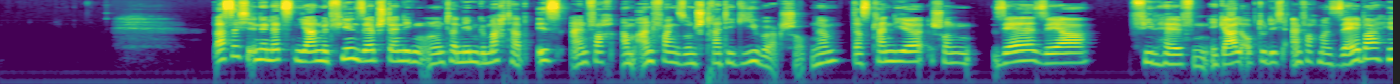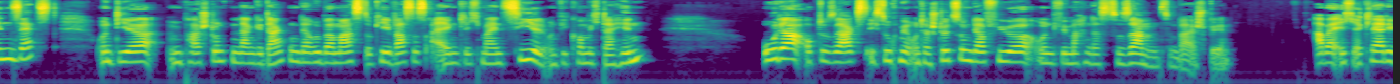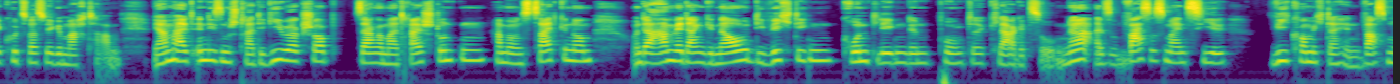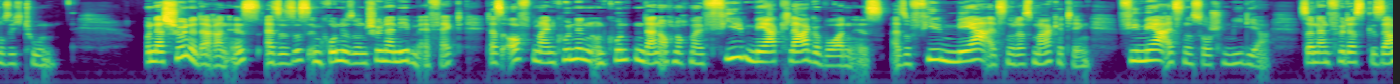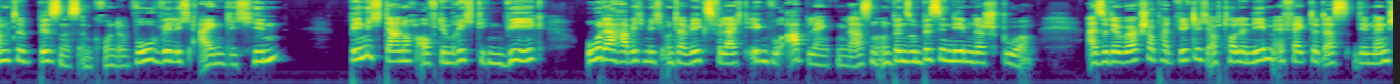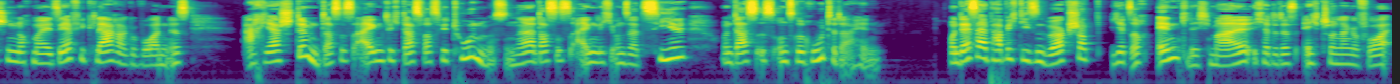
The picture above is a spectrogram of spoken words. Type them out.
Was ich in den letzten Jahren mit vielen Selbstständigen und Unternehmen gemacht habe, ist einfach am Anfang so ein Strategie-Workshop. Ne? Das kann dir schon sehr, sehr viel helfen. Egal, ob du dich einfach mal selber hinsetzt und dir ein paar Stunden lang Gedanken darüber machst, okay, was ist eigentlich mein Ziel und wie komme ich dahin? Oder ob du sagst, ich suche mir Unterstützung dafür und wir machen das zusammen zum Beispiel. Aber ich erkläre dir kurz, was wir gemacht haben. Wir haben halt in diesem Strategie-Workshop, sagen wir mal drei Stunden, haben wir uns Zeit genommen und da haben wir dann genau die wichtigen, grundlegenden Punkte klargezogen. Ne? Also was ist mein Ziel? Wie komme ich dahin? Was muss ich tun? Und das Schöne daran ist, also es ist im Grunde so ein schöner Nebeneffekt, dass oft meinen Kundinnen und Kunden dann auch noch mal viel mehr klar geworden ist, also viel mehr als nur das Marketing, viel mehr als nur Social Media, sondern für das gesamte Business im Grunde. Wo will ich eigentlich hin? Bin ich da noch auf dem richtigen Weg oder habe ich mich unterwegs vielleicht irgendwo ablenken lassen und bin so ein bisschen neben der Spur? Also der Workshop hat wirklich auch tolle Nebeneffekte, dass den Menschen noch mal sehr viel klarer geworden ist, ach ja, stimmt, das ist eigentlich das, was wir tun müssen. Ne? Das ist eigentlich unser Ziel und das ist unsere Route dahin. Und deshalb habe ich diesen Workshop jetzt auch endlich mal, ich hatte das echt schon lange vor,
